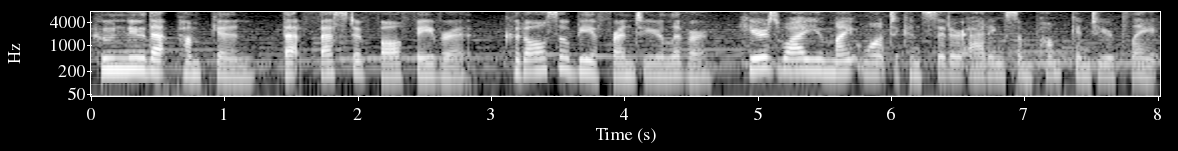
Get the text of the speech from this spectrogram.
Who knew that pumpkin, that festive fall favorite, could also be a friend to your liver? Here's why you might want to consider adding some pumpkin to your plate.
